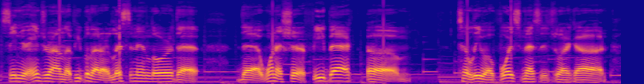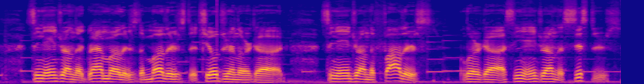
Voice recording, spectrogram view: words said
Send your angel around the people that are listening, Lord, that that want to share feedback, um, to leave a voice message, Lord God. Send your angel on the grandmothers, the mothers, the children, Lord God. Send your angel on the fathers, Lord God. Send your angel on the sisters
